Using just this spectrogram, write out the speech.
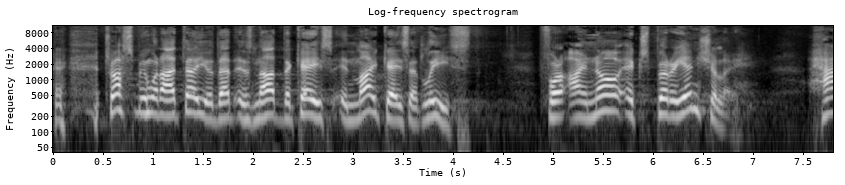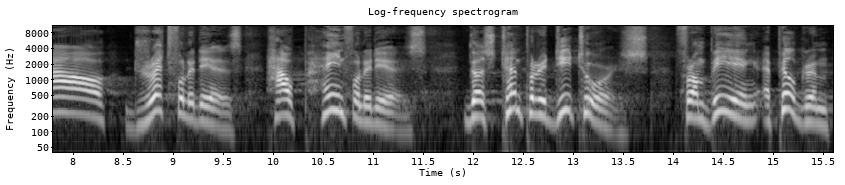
Trust me when I tell you that is not the case, in my case at least. For I know experientially how dreadful it is, how painful it is, those temporary detours from being a pilgrim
